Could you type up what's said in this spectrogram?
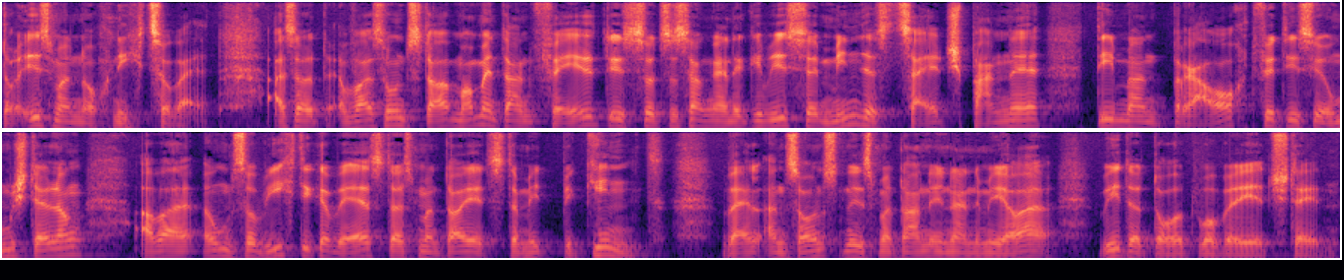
da ist man noch nicht so weit. Also was uns da momentan fehlt, ist sozusagen eine gewisse Mindestzeitspanne, die man braucht für diese Umstellung. Aber umso wichtiger wäre es, dass man da jetzt damit beginnt, weil ansonsten ist man dann in einem Jahr wieder dort, wo wir jetzt stehen.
